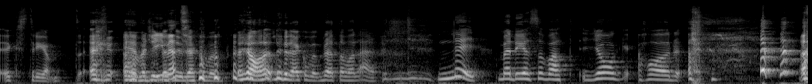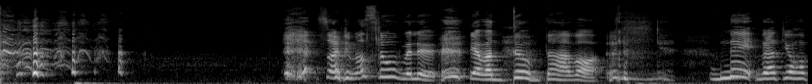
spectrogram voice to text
extremt Överdrivet. nu när jag kommer, ja, nu när jag kommer berätta vad det är. Nej, men det är som att jag har... Sorry, det bara slog mig nu. Jag vad dumt det här var. Nej, men att jag har...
